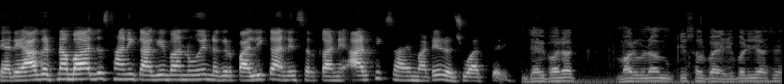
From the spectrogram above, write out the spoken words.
ત્યારે આ ઘટના બાદ સ્થાનિક આગેવાનોએ નગરપાલિકા અને સરકારને આર્થિક સહાય માટે રજૂઆત કરી. જય ભારત. મારું નામ કિશોરભાઈ રીબડિયા છે.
